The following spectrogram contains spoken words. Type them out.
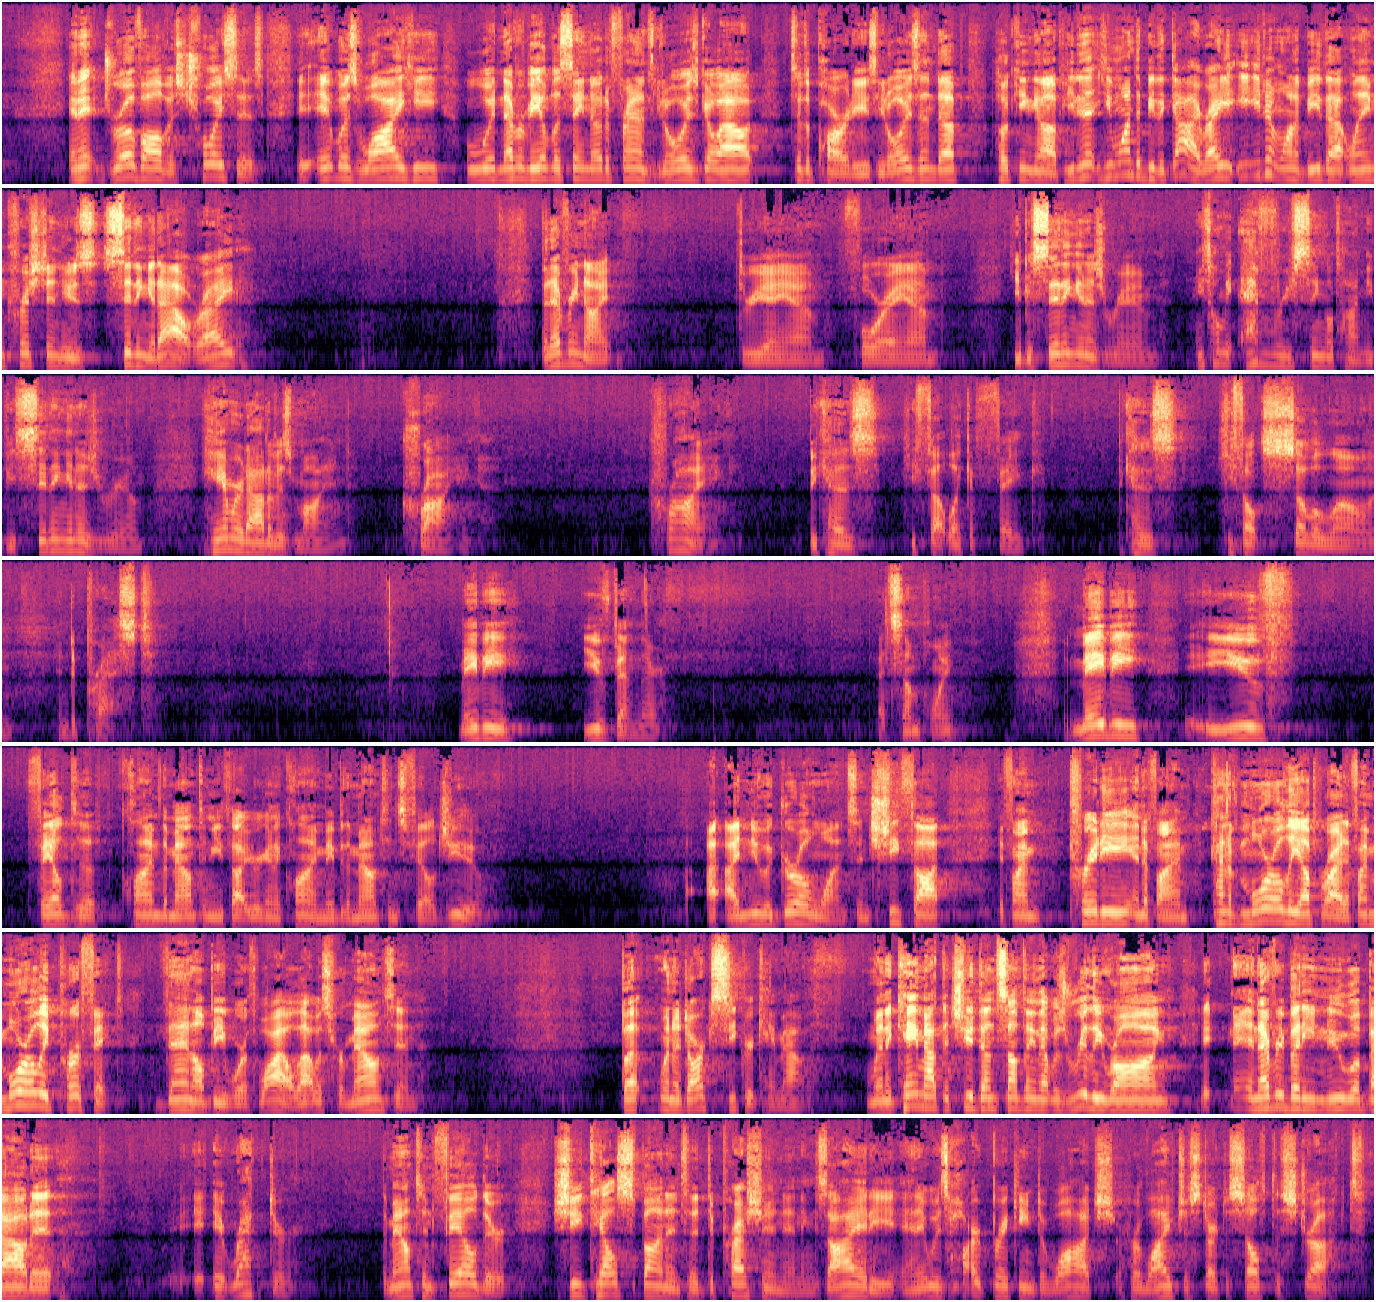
And it drove all of his choices. It was why he would never be able to say no to friends. He'd always go out to the parties. He'd always end up hooking up. He, didn't, he wanted to be the guy, right? He, he didn't want to be that lame Christian who's sitting it out, right? But every night, 3 a.m., 4 a.m., he'd be sitting in his room. He told me every single time he'd be sitting in his room, hammered out of his mind, crying. Crying because he felt like a fake because he felt so alone and depressed. Maybe you've been there at some point. Maybe you've failed to climb the mountain you thought you were going to climb. Maybe the mountains failed you. I, I, knew a girl once, and she thought if I'm pretty and if I'm kind of morally upright, if I'm morally perfect, then I'll be worthwhile. That was her mountain. But when a dark secret came out, when it came out that she had done something that was really wrong and everybody knew about it, it, it wrecked her. The mountain failed her. She tailspun into depression and anxiety, and it was heartbreaking to watch her life just start to self destruct.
